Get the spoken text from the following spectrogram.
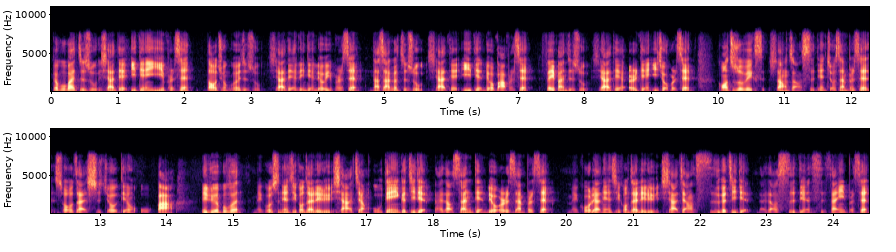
标普百指数下跌一点一一 percent，道琼工业指数下跌零点六一 percent，纳斯达克指数下跌一点六八 percent，费半指数下跌二点一九 percent，恐慌指数 VIX 上涨四点九三 percent，收在十九点五八。利率的部分，美国十年期公债利率下降五点一个基点，来到三点六二三 percent。美国两年期公债利率下降四个基点，来到四点四三一 percent。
